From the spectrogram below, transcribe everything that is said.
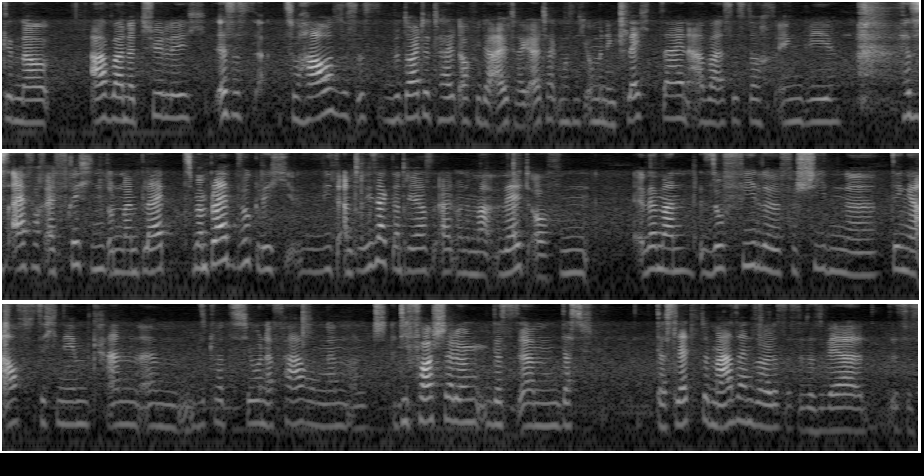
Genau. Aber natürlich, es ist zu Hause, es ist, bedeutet halt auch wieder Alltag. Alltag muss nicht unbedingt schlecht sein, aber es ist doch irgendwie, es ist einfach erfrischend und man bleibt, man bleibt wirklich, wie, wie sagt Andreas Altmann immer, weltoffen, wenn man so viele verschiedene Dinge auf sich nehmen kann, ähm, Situationen, Erfahrungen und die Vorstellung, dass ähm, das das letzte Mal sein soll, das, ist- das wäre das ist,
